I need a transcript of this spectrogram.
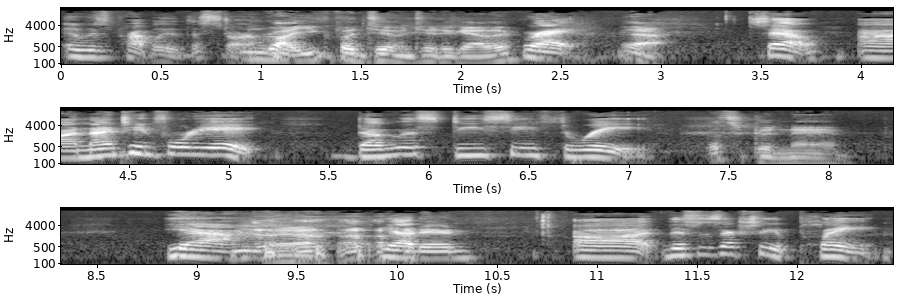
it was probably the storm. Right. You can put two and two together. Right. Yeah. So, uh, 1948, Douglas DC 3. That's a good name. Yeah. Yeah. yeah, dude. Uh, this was actually a plane.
